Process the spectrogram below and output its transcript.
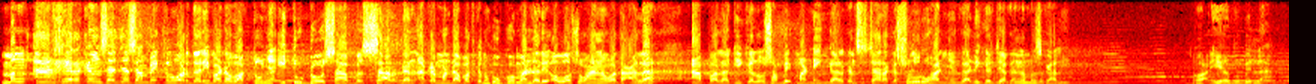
Mengakhirkan saja sampai keluar daripada waktunya itu dosa besar dan akan mendapatkan hukuman dari Allah Subhanahu Wa Taala. Apalagi kalau sampai meninggalkan secara keseluruhannya nggak dikerjakan sama sekali. Wa billah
